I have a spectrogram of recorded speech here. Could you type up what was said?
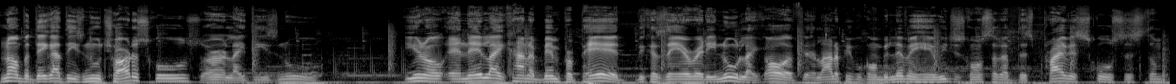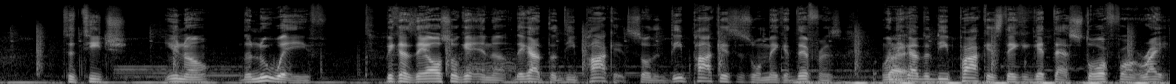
No, but they got these new charter schools or like these new you know, and they like kind of been prepared because they already knew like, oh, if a lot of people gonna be living here, we just gonna set up this private school system to teach, you know, the new wave. Because they also getting a, they got the deep pockets, so the deep pockets is what make a difference. When Right. they got the deep pockets, they could get that storefront right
